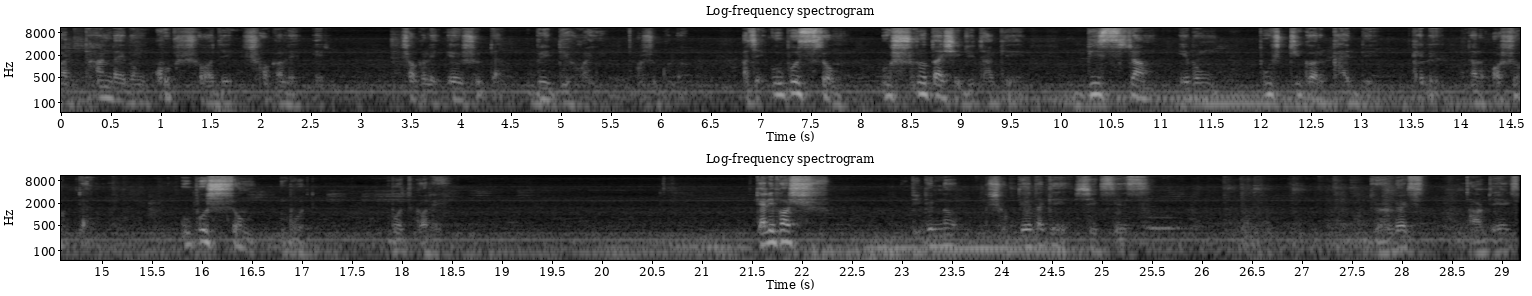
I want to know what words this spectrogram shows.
বা ঠান্ডা এবং খুব সহজে সকালে এর, সকালে এই ওষুধটা বৃদ্ধি হয় অসুখগুলো। আচ্ছা উপশ্রম উষ্ণতায় সে যদি থাকে, বিশ্রাম এবং পুষ্টিকর খাদ্যে খেলে তার অসুখটা উপশ্রম বোধ বোধ করে। ক্যালিফাস বিভিন্ন হয়ে থাকে six twelve x thirty x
